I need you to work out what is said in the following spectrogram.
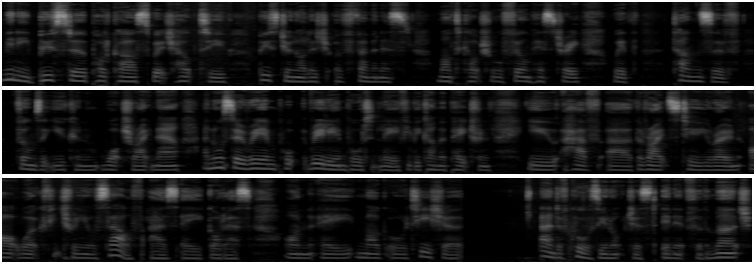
mini booster podcasts which help to boost your knowledge of feminist multicultural film history with tons of films that you can watch right now. And also, really, really importantly, if you become a patron, you have uh, the rights to your own artwork featuring yourself as a goddess on a mug or a t shirt. And of course, you're not just in it for the merch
